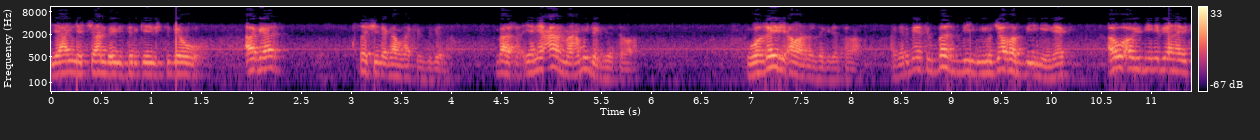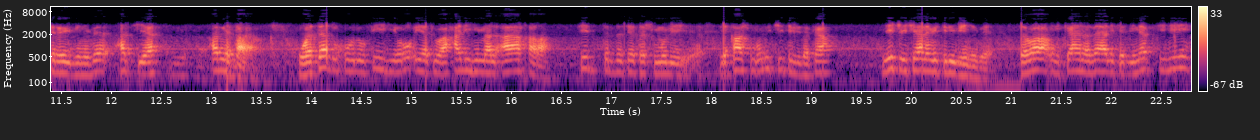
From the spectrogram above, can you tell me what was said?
يعني يشان بيجي تركي اشتبه أجر قصشي لقال لك اشتبه بس يعني عام ما هم يدقيتها وغير أوان دقيتها أجر بيت بس بمجرد بينينك. أو أو يبيني بأنا يترى يبيني به حتى النقاش وتدخل فيه رؤية أحدهما الآخر. تد تبدأ تشمل لقاش مولي تشي تجدك ليش كان يتري بيني به سواء كان ذلك بنفسه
